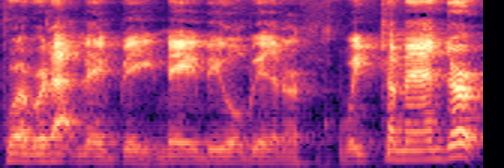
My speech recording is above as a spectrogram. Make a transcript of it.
Whoever that may be. Maybe it will be another Sweet Commander,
